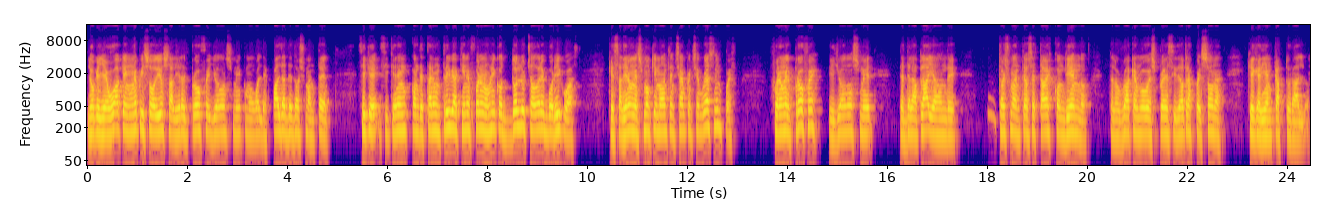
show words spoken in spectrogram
lo que llevó a que en un episodio saliera el profe Jordan Smith como guardaespaldas de Dutch Mantel. Así que si quieren contestar en un trivia quiénes fueron los únicos dos luchadores boricuas que salieron en Smoky Mountain Championship Wrestling, pues fueron el profe y Jordan Smith desde la playa donde Dutch Mantel se estaba escondiendo de los Rock and Roll Express y de otras personas que querían capturarlo.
